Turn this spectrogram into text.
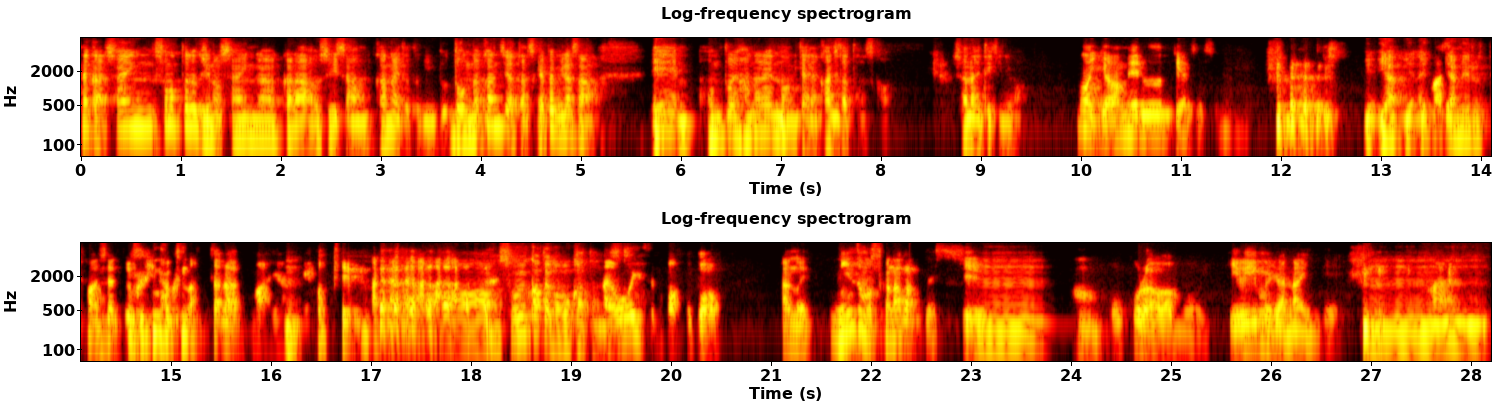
なんか、社員、その当時の社員側から、臼井さん考えたときにど、どんな感じだったんですか？やっぱり皆さん、えー、本当に離れんの？みたいな感じだったんですか？社内的には。まあ、やめるってやつですね。や、や、ややめるって。まあ、社長がいなくなったら、まあ、やめようっていう。ああ、そういう方が多かったんですか？多いです。もう、ほぼ、あの、人数も少なかったですし、ううん、ん。僕らはもう、いる意味がないんで、うんうんうんうん。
